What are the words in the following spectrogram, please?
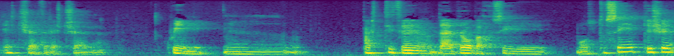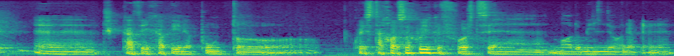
Eccetera eccetera quindi eh, partite da roba così molto semplice, eh, cercate di capire appunto questa cosa qui che forse è il modo migliore per,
